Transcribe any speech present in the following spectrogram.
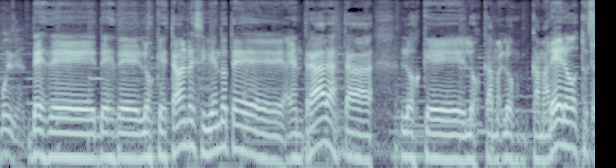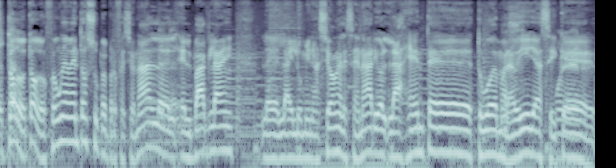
Muy bien. Desde, desde los que estaban recibiéndote a entrar hasta los que los, los camareros, Total. todo, todo. Fue un evento súper profesional, el, el backline, la, la iluminación, el escenario, la gente estuvo de maravilla, así que...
